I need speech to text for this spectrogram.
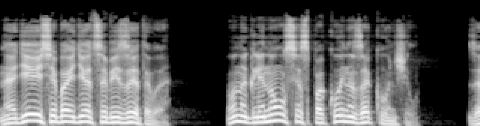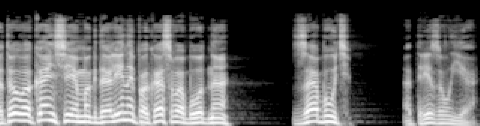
«Надеюсь, обойдется без этого». Он оглянулся, спокойно закончил. «Зато вакансия Магдалины пока свободна». «Забудь!» — отрезал я.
